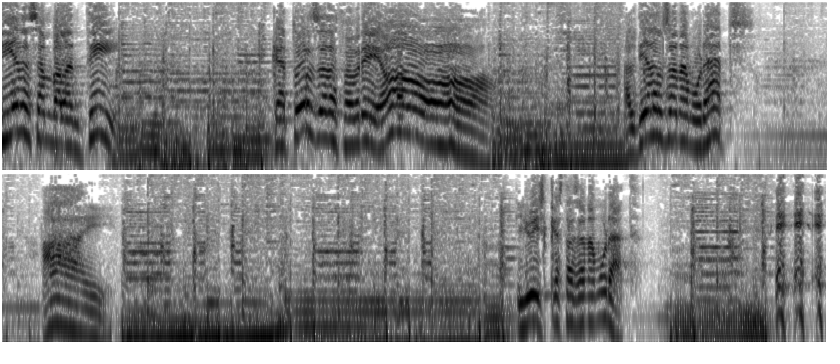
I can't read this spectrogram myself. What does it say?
dia de Sant Valentí, 14 de febrer, oh! El dia dels enamorats. Ai, Lluís, que estàs enamorat?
